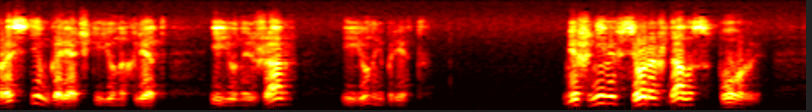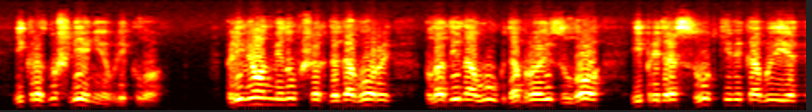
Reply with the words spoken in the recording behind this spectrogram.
Простим горячки юных лет и юный жар, и юный бред. Меж ними все рождало споры, и к размышлению влекло. Племен минувших договоры, плоды наук, добро и зло — и предрассудки вековые,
